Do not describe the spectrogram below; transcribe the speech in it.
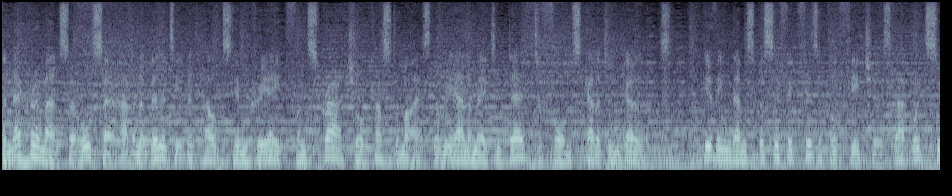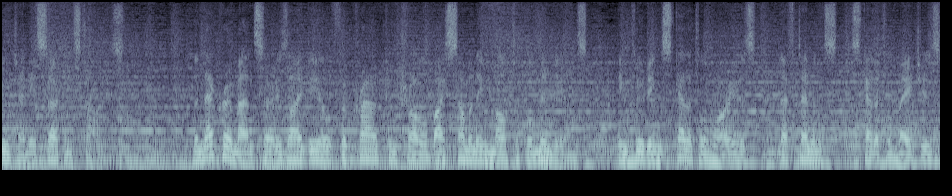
The necromancer also have an ability that helps him create from scratch or customize the reanimated dead to form skeleton golems, giving them specific physical features that would suit any circumstance. The Necromancer is ideal for crowd control by summoning multiple minions, including skeletal warriors, lieutenants, skeletal mages,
